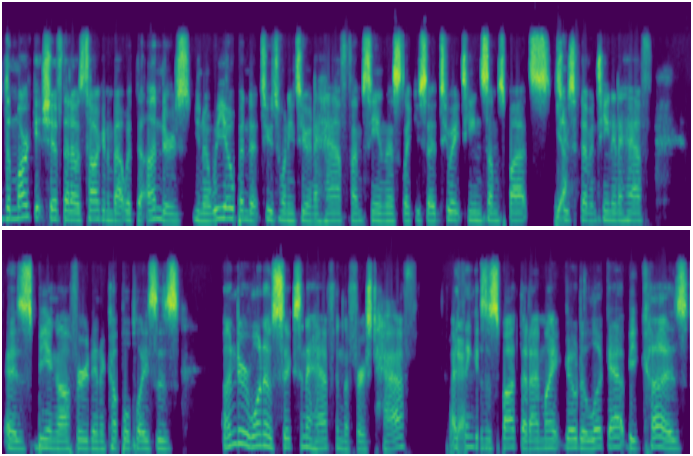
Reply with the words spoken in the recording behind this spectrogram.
the market shift that I was talking about with the unders, you know, we opened at 222 and a half. I'm seeing this, like you said, 218 some spots, yeah. 217 and a half is being offered in a couple places. under 106 and a half in the first half, okay. I think is a spot that I might go to look at because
